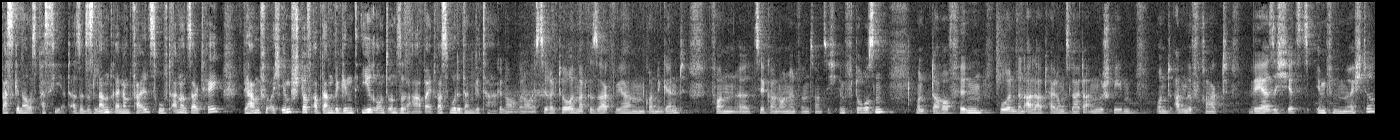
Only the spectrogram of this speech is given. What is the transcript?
Was genau ist passiert? Also das Land Rheinland-Pfalz ruft an und sagt, hey, wir haben für euch Impfstoff, ab dann beginnt Ihre und unsere Arbeit. Was wurde dann getan? Genau, genau. Das Direktorium hat gesagt, wir haben ein Kontingent von äh, ca. 925 Impfdosen und daraufhin wurden dann alle Abteilungsleiter angeschrieben und angefragt, wer sich jetzt impfen möchte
